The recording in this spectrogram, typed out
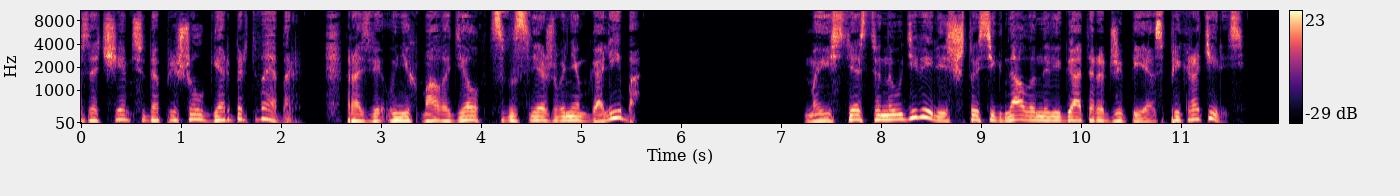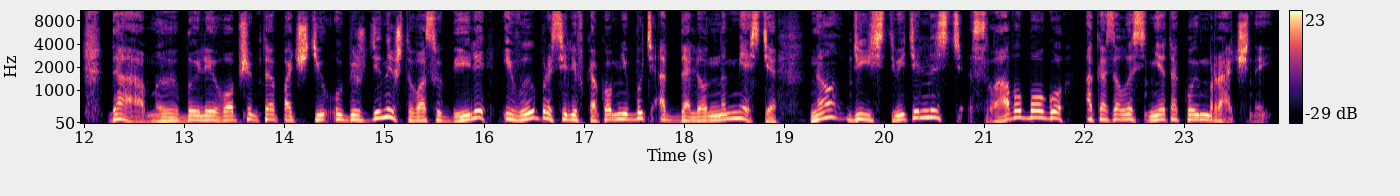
Зачем сюда пришел Герберт Вебер? Разве у них мало дел с выслеживанием Галиба? Мы, естественно, удивились, что сигналы навигатора GPS прекратились. Да, мы были, в общем-то, почти убеждены, что вас убили и выбросили в каком-нибудь отдаленном месте, но действительность, слава богу, оказалась не такой мрачной.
